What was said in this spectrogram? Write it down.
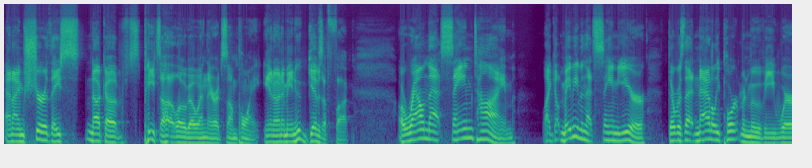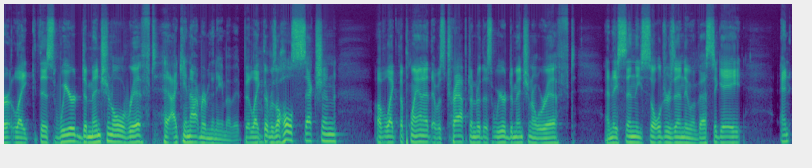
and I'm sure they snuck a Pizza Hut logo in there at some point. You know what I mean? Who gives a fuck? Around that same time, like maybe even that same year, there was that Natalie Portman movie where like this weird dimensional rift. I cannot remember the name of it, but like there mm-hmm. was a whole section of like the planet that was trapped under this weird dimensional rift, and they send these soldiers in to investigate, and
